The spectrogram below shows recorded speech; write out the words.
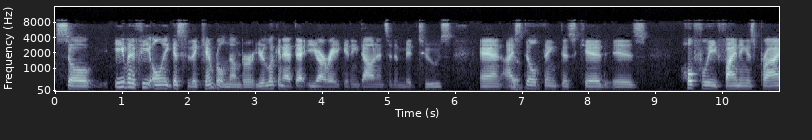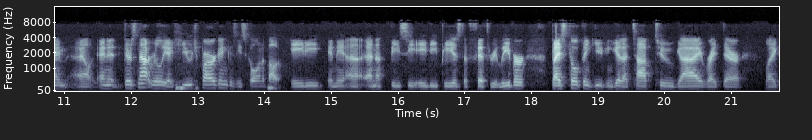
So even if he only gets to the Kimbrel number, you're looking at that ERA getting down into the mid twos. And I yep. still think this kid is hopefully finding his prime. Uh, and it, there's not really a huge bargain because he's going about 80 in the uh, NFBC ADP as the fifth reliever. But I still think you can get a top two guy right there. Like,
